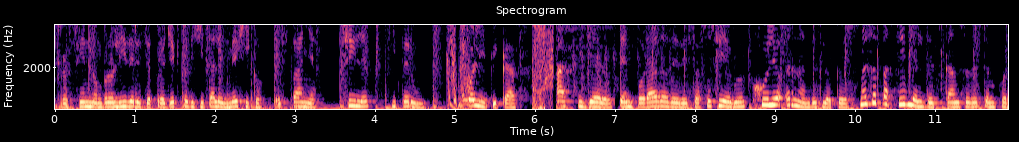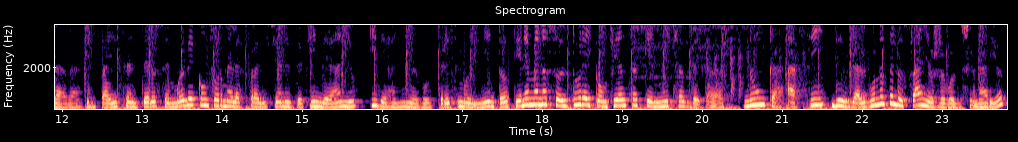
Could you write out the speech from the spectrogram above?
Recién nombró líderes de proyecto digital en México, España, Chile y Perú. Políticas. Astillero, temporada de desasosiego, Julio Hernández López. No es apacible el descanso de temporada. El país entero se mueve conforme a las tradiciones de fin de año y de año nuevo, pero ese movimiento tiene menos soltura y confianza que en muchas décadas. Nunca, así, desde algunos de los años revolucionarios,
